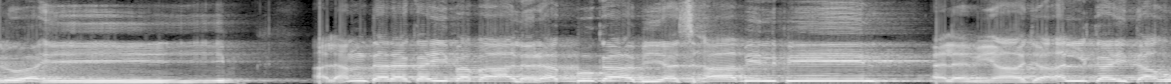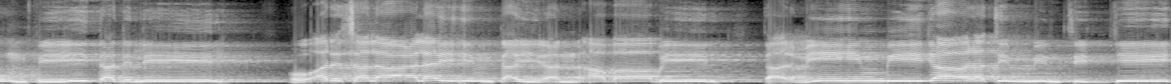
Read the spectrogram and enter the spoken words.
الرحيم ألم تر كيف فعل ربك بأصحاب الفيل ألم يجعل كيدهم في تدليل وأرسل عليهم طيرا أبابيل ترميهم بحجارة من سجيل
